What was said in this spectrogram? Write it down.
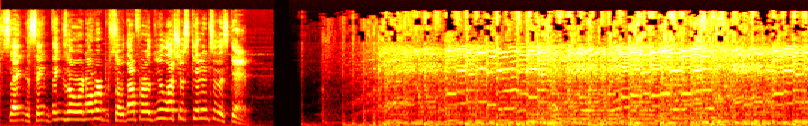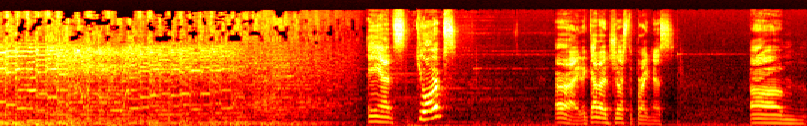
saying the same things over and over. So without further ado, let's just get into this game. And Stuart. All right, I gotta adjust the brightness. Um,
